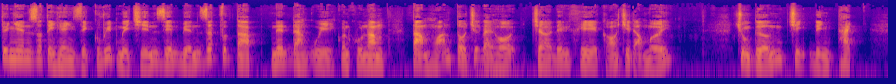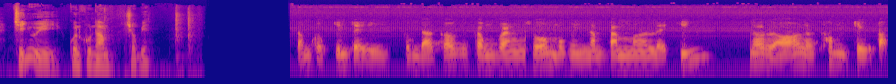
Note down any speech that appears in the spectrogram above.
Tuy nhiên do tình hình dịch COVID-19 diễn biến rất phức tạp nên Đảng ủy quân khu 5 tạm hoãn tổ chức đại hội chờ đến khi có chỉ đạo mới. Trung tướng Trịnh Đình Thạch, chính ủy quân khu 5 cho biết. Tổng cục Chính trị cũng đã có cái công văn số 1509 nó rõ là không triệu tập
